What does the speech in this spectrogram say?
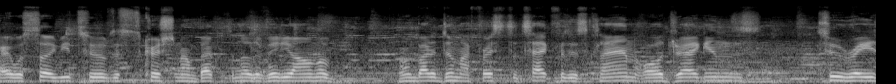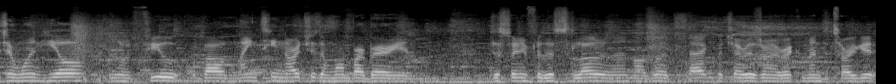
Hey, what's up YouTube? This is Christian. I'm back with another video. I'm, a, I'm about to do my first attack for this clan. All dragons, two rage and one heal, and a few, about 19 archers and one barbarian. Just waiting for this load and then I'll go attack whichever is my recommended target.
